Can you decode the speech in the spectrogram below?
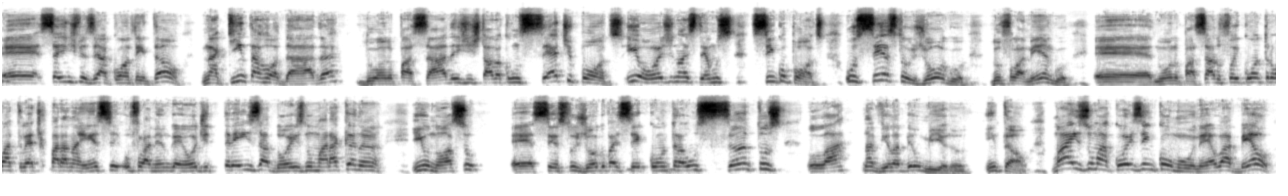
É, se a gente fizer a conta, então, na quinta rodada do ano passado, a gente estava com sete pontos. E hoje nós temos cinco pontos. O sexto jogo do Flamengo é, no ano passado foi contra o Atlético Paranaense. O Flamengo ganhou de 3 a 2 no Maracanã. E o nosso é, sexto jogo vai ser contra o Santos lá na Vila Belmiro. Então, mais uma coisa em comum, né? O Abel,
